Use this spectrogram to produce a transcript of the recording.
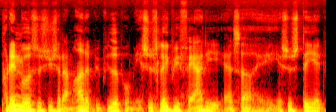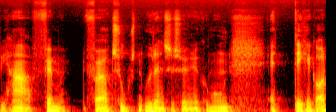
på den måde, så synes jeg, der er meget, der bygger videre på, men jeg synes slet ikke, vi er færdige. Altså, øh, jeg synes det, at vi har 45.000 uddannelsesøgende i kommunen, at det kan godt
